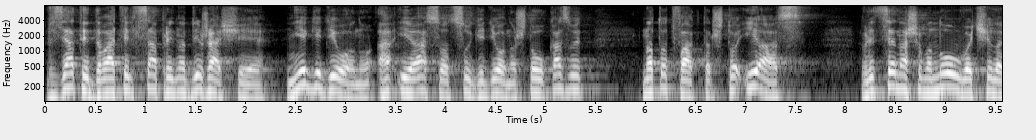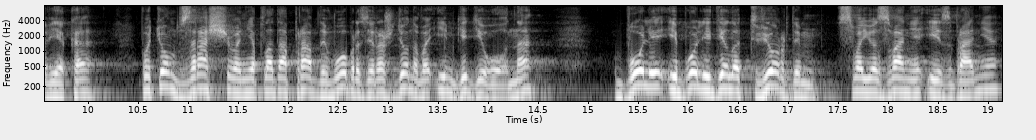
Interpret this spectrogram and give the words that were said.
взяты два тельца, принадлежащие не Гедеону, а Иасу, отцу Гедеона, что указывает на тот фактор, что Иас в лице нашего нового человека – путем взращивания плода правды в образе рожденного им Гедеона, более и более делать твердым свое звание и избрание,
